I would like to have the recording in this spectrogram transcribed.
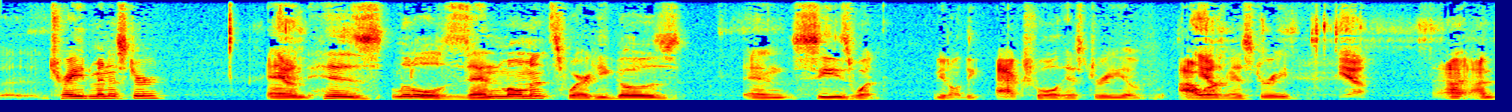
uh, trade minister and his little zen moments where he goes and sees what you know the actual history of our Yeah. history. Yeah. I, I'm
